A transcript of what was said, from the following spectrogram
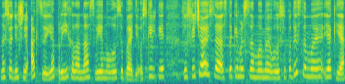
на сьогоднішню акцію я приїхала на своєму велосипеді, оскільки зустрічаюся з такими ж самими велосипедистами, як я,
